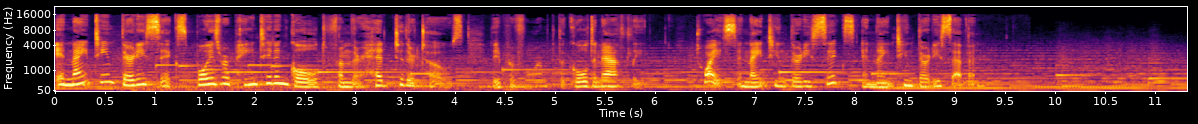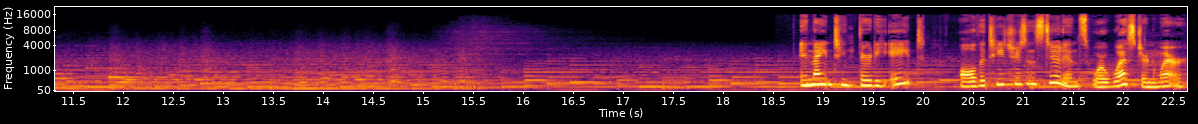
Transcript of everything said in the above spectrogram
In 1936, boys were painted in gold from their head to their toes. They performed the Golden Athlete twice in 1936 and 1937. In 1938, all the teachers and students wore Western wear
